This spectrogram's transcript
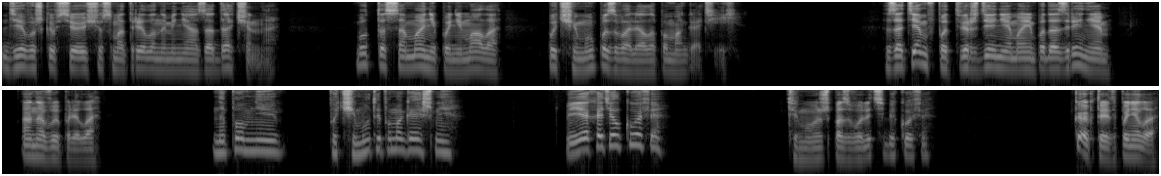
Девушка все еще смотрела на меня озадаченно, будто сама не понимала, почему позволяла помогать ей. Затем, в подтверждение моим подозрениям, она выпалила. «Напомни, почему ты помогаешь мне?» «Я хотел кофе». «Ты можешь позволить себе кофе?» «Как ты это поняла?»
